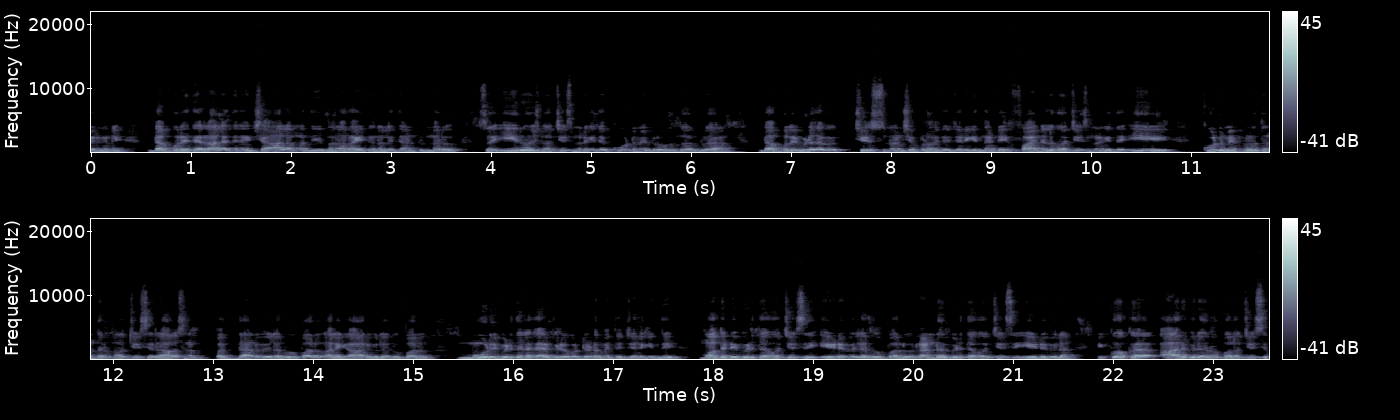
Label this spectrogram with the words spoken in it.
చెప్పాను కానీ డబ్బులు అయితే రాలేదని చాలామంది మన రైతన్నలు అయితే అంటున్నారు. సో ఈ రోజున వచ్చేసి మనకైతే కూటమి ప్రభుత్వం తరపున డబ్బులు విడుదల చేస్తున్నారని చెప్పడం అయితే జరిగిందండి. ఫైనల్గా వచ్చేసి మనకైతే ఈ కూటమి ప్రభుత్వం తరఫున వచ్చేసి రావాల్సిన పద్నాలుగు వేల రూపాయలు అలాగే ఆరు వేల రూపాయలు మూడు విడతలుగా విడగొట్టడం అయితే జరిగింది. మొదటి విడత వచ్చేసి ఏడు వేల రూపాయలు రెండో విడత వచ్చేసి ఏడు వేల ఇంకొక ఆరు వేల రూపాయలు వచ్చేసి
